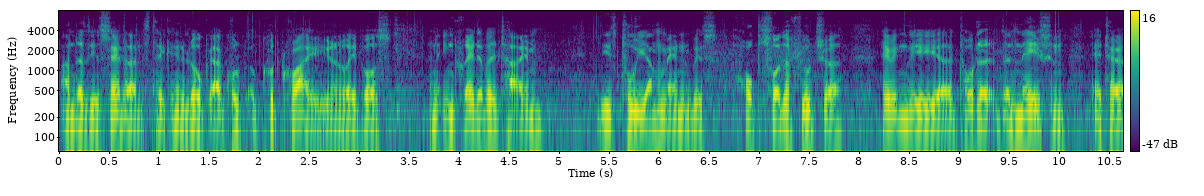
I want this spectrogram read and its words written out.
under the Saturns, taking a look. I could, I could cry. You know, it was an incredible time. These two young men with hopes for the future, having the uh, total the nation at, her,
